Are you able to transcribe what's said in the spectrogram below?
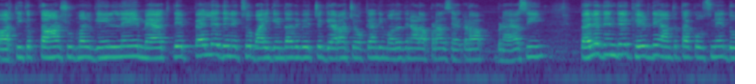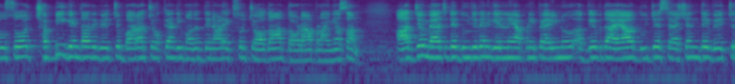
ਭਾਰਤੀ ਕਪਤਾਨ ਸ਼ੁਭਮਨ ਗਿੱਲ ਨੇ ਮੈਚ ਦੇ ਪਹਿਲੇ ਦਿਨ 122 ਗੇਂਦਾਂ ਦੇ ਵਿੱਚ 11 ਚੌਕਿਆਂ ਦੀ ਮਦਦ ਦੇ ਨਾਲ ਆਪਣਾ ਸੈਂਕੜਾ ਬਣਾਇਆ ਸੀ। ਪਹਿਲੇ ਦਿਨ ਦੇ ਖੇਡ ਦੇ ਅੰਤ ਤੱਕ ਉਸਨੇ 226 ਗੇਂਦਾਂ ਦੇ ਵਿੱਚ 12 ਚੌਕਿਆਂ ਦੀ ਮਦਦ ਦੇ ਨਾਲ 114 ਦੌੜਾਂ ਬਣਾਈਆਂ ਸਨ। ਅੱਜ ਮੈਚ ਦੇ ਦੂਜੇ ਦਿਨ ਗਿੱਲ ਨੇ ਆਪਣੀ ਪੈਰੀ ਨੂੰ ਅੱਗੇ ਵਧਾਇਆ। ਦੂਜੇ ਸੈਸ਼ਨ ਦੇ ਵਿੱਚ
